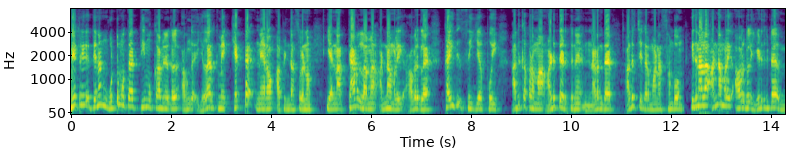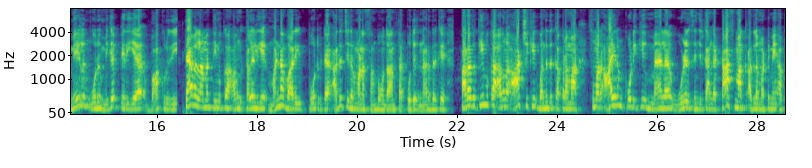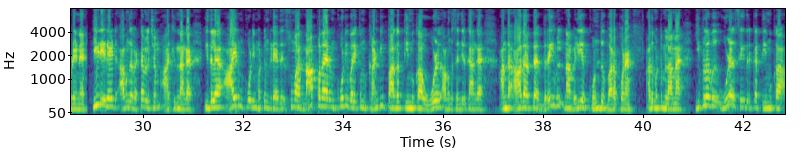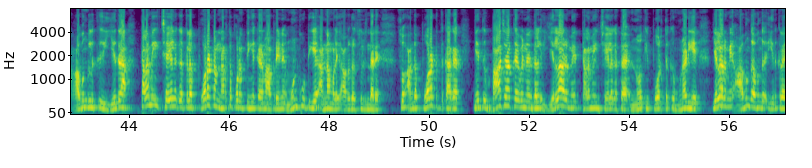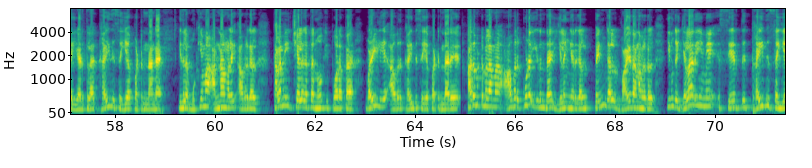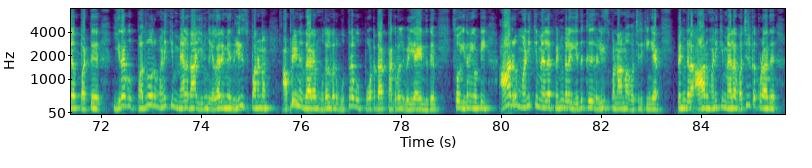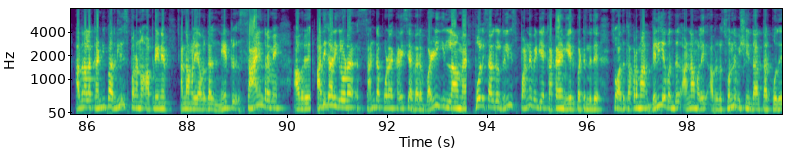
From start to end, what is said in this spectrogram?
நேற்றைய தினம் ஒட்டுமொத்த திமுகவினர்கள் அவங்க எல்லாருக்குமே கெட்ட நேரம் அப்படின்னு தான் சொல்லணும். ஏன்னா தேவையில்லாமல் அண்ணாமலை அவர்களை கைது செய்ய போய் அதுக்கப்புறமா அடுத்தடுத்துன்னு நடந்த அதிர்ச்சிகரமான சம்பவம். இதனால அண்ணாமலை அவர்கள் எடுத்துக்கிட்ட மேலும் ஒரு மிகப்பெரிய வாக்குறுதி தேவையில்லாமல் திமுக அவங்க தலையிலேயே மண்ணை வாரி போட்டுக்கிட்ட அதிர்ச்சிகரமான சம்பவம் தான் தற்போது நடந்திருக்கு. அதாவது திமுக அவங்க ஆட்சிக்கு வந்ததுக்கு அப்புறமா சுமார் ஆயிரம் கோடிக்கு மேல ஊழல் செஞ்சிருக்காங்க. டாஸ்மாக் அதுல மட்டுமே அப்படின்னு இடி ரேட் அவங்க வெட்ட வெளிச்சம் ஆக்கியிருந்தாங்க. இதுல ஆயிரம் கோடி மட்டும் கிடையாது. சுமார் நாற்பதாயிரம் கோடி வரைக்கும் கண்டிப்பாக திமுக ஊழல் அவங்க செஞ்சிருக்காங்க. அந்த ஆதாரத்தை விரைவில் நான் வெளியே கொண்டு வரப்போறேன் அது மட்டும் இல்லாமல் இவ்வளவு ஊழல் செய்திருக்க திமுக அவங்களுக்கு எதிராக தலைமைச் செயலகத்தில் போராட்டம் நடத்த போகிறோம் திங்கக்கிழமை அப்படின்னு முன்கூட்டியே அண்ணாமலை அவர்கள் சொல்லியிருந்தார். ஸோ அந்த போராட்டத்துக்காக நேற்று பாஜகவினர்கள் எல்லாருமே தலைமைச் செயலகத்தை நோக்கி போகிறதுக்கு முன்னாடியே எல்லாருமே அவங்க அவங்க இருக்கிற இடத்துல கைது செய்யப்பட்டிருந்தாங்க. இதில் முக்கியமாக அண்ணாமலை அவர்கள் தலைமைச் செயலகத்தை நோக்கி போகிறப்ப வழியிலேயே அவர் கைது செய்யப்பட்டிருந்தார். அது மட்டும் இல்லாமல் அவர் கூட இருந்த இளைஞர்கள் பெண்கள் வயதானவர்கள் இவங்க எல்லாரையுமே சேர்த்து கைது செய்யப்பட்டு இரவு பதினோரு மணிக்கு மேலே தான் இவங்க எல்லாரையுமே ரிலீஸ் பண்ணணும் அப்படின்னு வேற முதல்வர் உத்தரவு போட்டதாக தகவல் வெளியாயிருந்தது. ஸோ இதனையொட்டி ஆறு மணிக்கு மேலே பெண்களை எதுக்கு ரிலீஸ் பண்ணாமல் வச்சுருக்கீங்க? பெண்களை ஆறு மணிக்கு மேலே வச்சிருக்கக்கூடாது அதனால் கண்டிப்பாக ரிலீஸ் பண்ணணும் அப்படின்னு அண்ணாமலை அவர்கள் நேற்று சாயந்தரமே அவர் அதிகாரிகளோட சண்டை போட கடைசியாக வேற வழி இல்லாமல் போலீசார்கள் ரிலீஸ் பண்ண வேண்டிய கட்டாயம் ஏற்பட்டிருந்தது. ஸோ அதுக்கப்புறமா வெளியே வந்து அண்ணாமலை அவர்கள் சொன்ன விஷயம்தான் தற்போது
